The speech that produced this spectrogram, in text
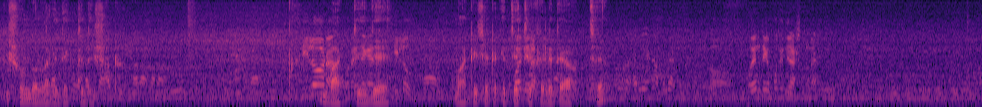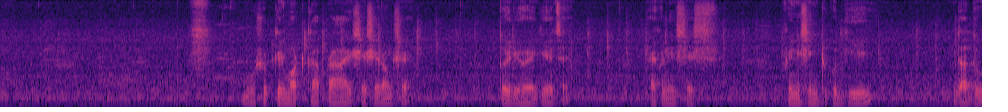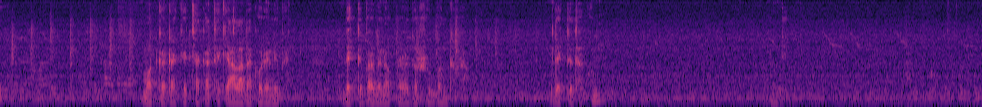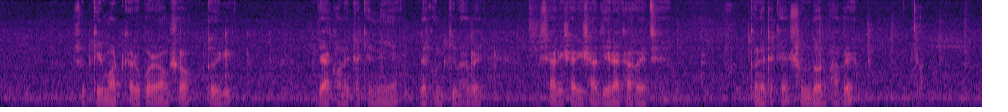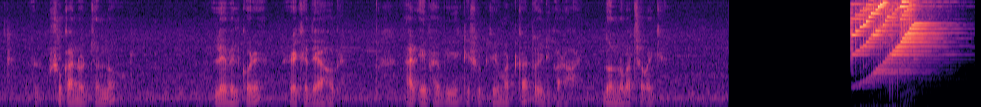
কি সুন্দর লাগে দেখতে দৃশ্যটা। বাড়তি যে মাটি সেটাকে চেঁচে ফেলে দেওয়া হচ্ছে। বসুটকির মটকা প্রায় শেষের অংশে তৈরি হয়ে গিয়েছে। এখনই শেষ ফিনিশিংটুকু দিয়েই দাদু মটকাটাকে চাকা থেকে আলাদা করে নেবে দেখতে পাবেন আপনারা দর্শক বন্ধুরা। দেখতে থাকুন। শুটকির মটকার উপরের অংশ তৈরি। যে এখন এটাকে নিয়ে দেখুন কীভাবে সারি সারি সাজিয়ে রাখা হয়েছে। এখন এটাকে সুন্দরভাবে শুকানোর জন্য লেভেল করে রেখে দেয়া হবে। আর এভাবেই একটি শুটকির মটকা তৈরি করা হয়। ধন্যবাদ সবাইকে।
